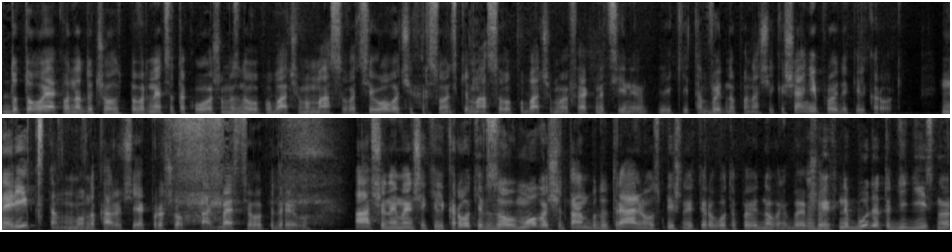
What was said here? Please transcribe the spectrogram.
до того, як вона до чогось повернеться такого, що ми знову побачимо масово ці овочі, херсонські масово побачимо ефект на ціни, які там видно по нашій кишені, пройде кілька років. Не рік, там, умовно кажучи, як пройшов так, без цього підриву. А щонайменше кілька років за умови, що там будуть реально успішно йти роботи по відновленню. Бо якщо їх не буде, тоді дійсно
